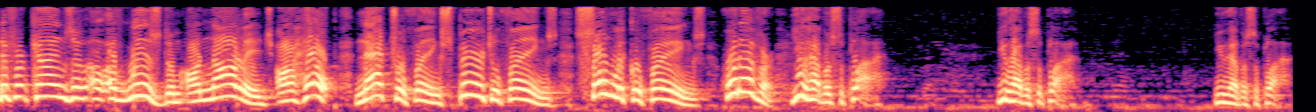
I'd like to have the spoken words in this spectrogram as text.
Different kinds of, of, wisdom or knowledge or help. Natural things, spiritual things, soulical things, whatever. You have a supply. You have a supply. You have a supply.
